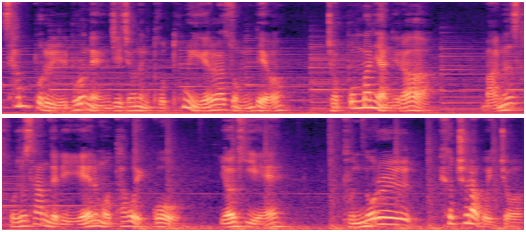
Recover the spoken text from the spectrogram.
산불을 일부러 내는지 저는 도통 이해를 할 수 없는데요. 저뿐만이 아니라 많은 호주 사람들이 이해를 못하고 있고 여기에 분노를 표출하고 있죠.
